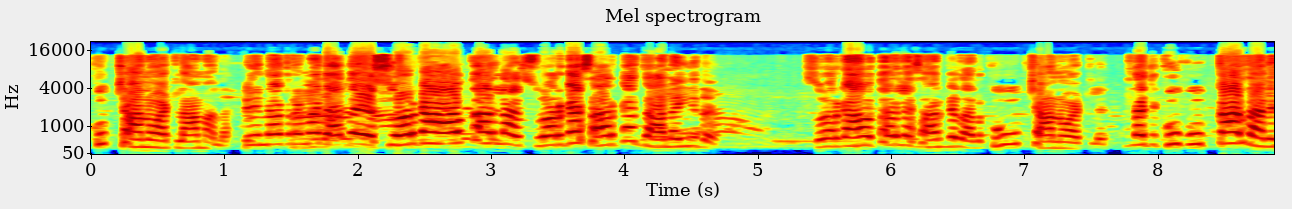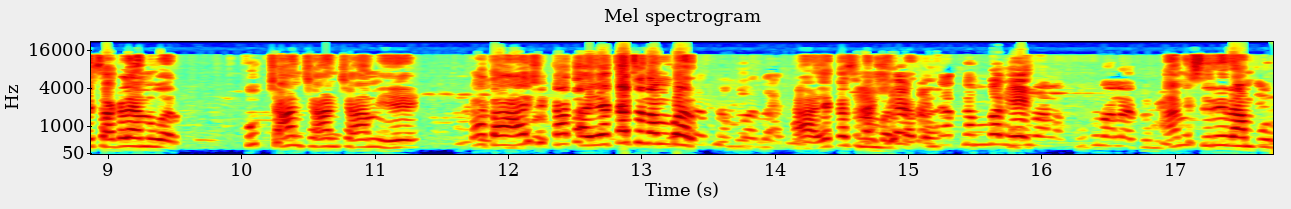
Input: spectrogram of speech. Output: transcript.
खूप छान वाटलं आम्हाला. श्रीनगरमध्ये आता स्वर्ग अवतारला स्वर्गासारखंच झालं इथं. स्वर्ग अवतारल्यासारखं झालं. खूप छान वाटलं. खूप उपकार झाले सगळ्यांवर. खूप छान छान छान हे. कथा आहे कथा एकच नंबर. हा एकच नंबर कथा. नंबर आम्ही श्रीरामपूर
